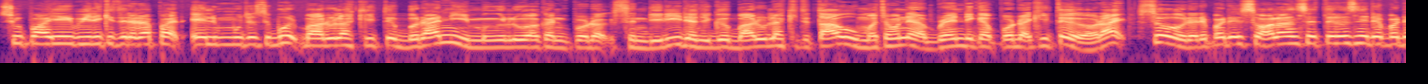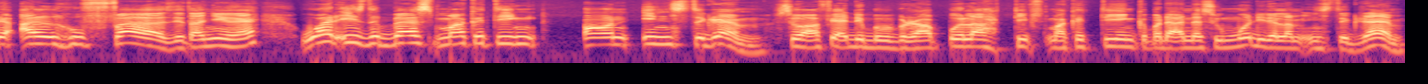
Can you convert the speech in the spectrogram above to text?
supaya bila kita dah dapat ilmu tersebut barulah kita berani mengeluarkan produk sendiri dan juga barulah kita tahu macam mana nak brandingkan produk kita alright? So daripada soalan seterusnya daripada Al Hufaz dia tanya eh what is the best marketing on Instagram. So Afiq ada beberapa lah tips marketing kepada anda semua di dalam Instagram.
